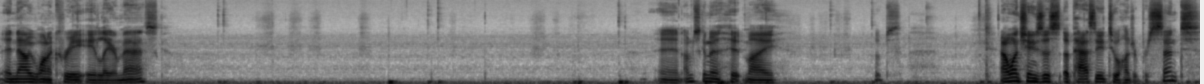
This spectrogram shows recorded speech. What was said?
And now we want to create a layer mask. And I'm just going to hit my, oops. I want to change this opacity to 100%,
